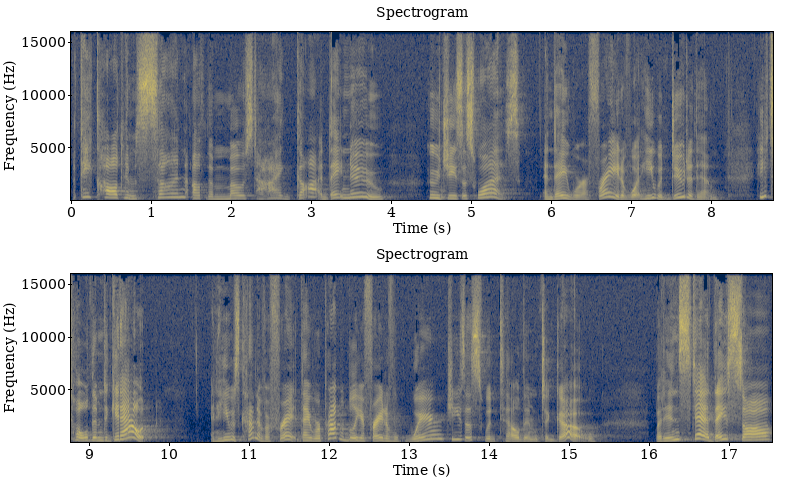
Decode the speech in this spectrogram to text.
But they called him Son of the Most High God. They knew who Jesus was, and they were afraid of what he would do to them. He told them to get out. And he was kind of afraid. They were probably afraid of where Jesus would tell them to go. But instead, they saw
